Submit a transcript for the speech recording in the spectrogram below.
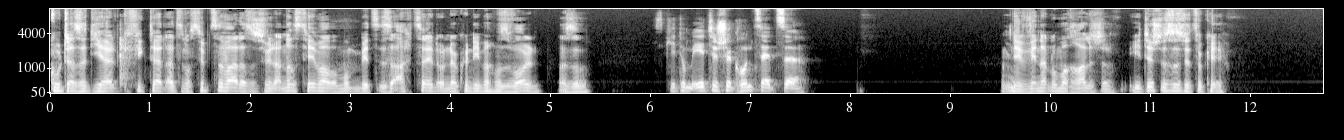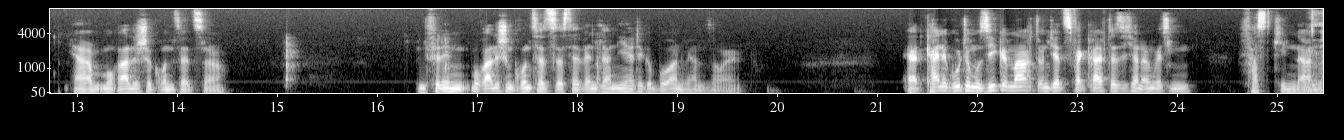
Gut, dass er die halt gefickt hat, als er noch 17 war, das ist schon ein anderes Thema, aber jetzt ist er 18 und dann können die machen, was sie wollen. Also. Es geht um ethische Grundsätze. Nee, wenn dann nur moralische. Ethisch ist es jetzt okay. Ja, moralische Grundsätze. Ich bin für den moralischen Grundsatz, dass der Wendler nie hätte geboren werden sollen. Er hat keine gute Musik gemacht und jetzt vergreift er sich an irgendwelchen Fastkindern.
